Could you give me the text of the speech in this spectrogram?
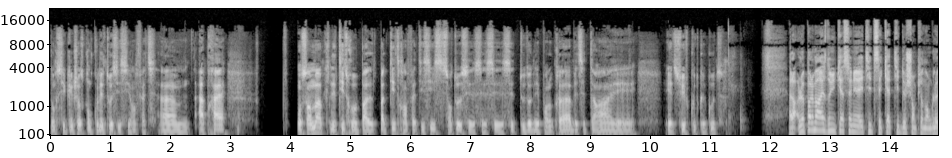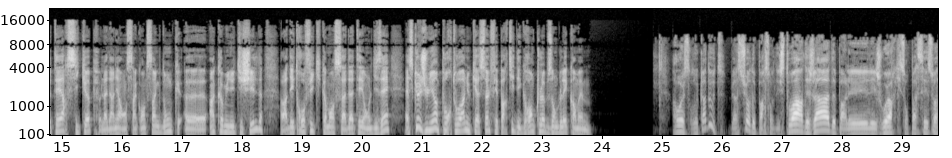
Donc c'est quelque chose qu'on connaît tous ici en fait. Euh, après, on s'en moque, les titres ou pas, de titre en fait ici. Surtout, c'est de tout donner pour le club, etc. Et, et de suivre coûte que coûte. Alors, le palmarès de Newcastle United, c'est 4 titres de champion d'Angleterre, 6 cups, la dernière en 55 donc, euh, un Community Shield. Alors, des trophées qui commencent à dater, on le disait. Est-ce que, Julien, pour toi, Newcastle fait partie des grands clubs anglais quand même? Ah ouais, sans aucun doute. Bien sûr, de par son histoire déjà, de par les, joueurs qui sont passés soit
